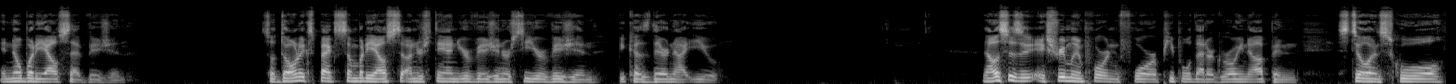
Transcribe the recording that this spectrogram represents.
and nobody else that vision. So don't expect somebody else to understand your vision or see your vision because they're not you. Now, this is extremely important for people that are growing up and still in school,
